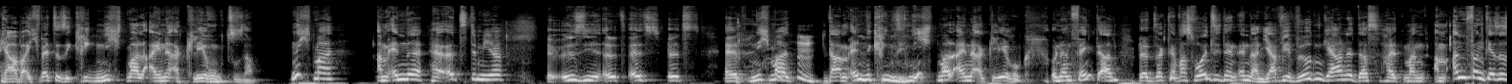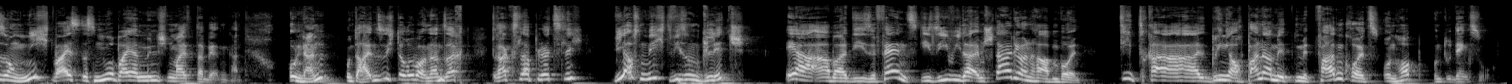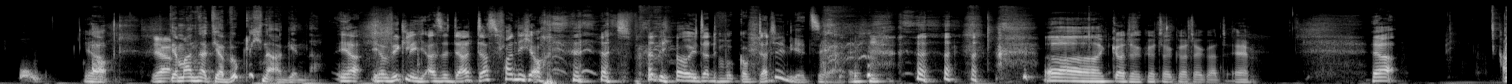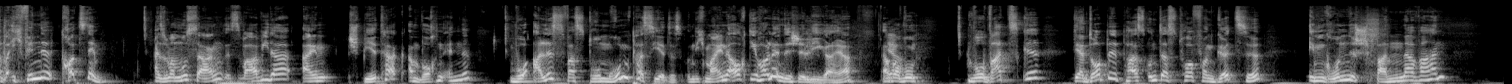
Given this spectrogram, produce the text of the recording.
ja, aber ich wette, sie kriegen nicht mal eine Erklärung zusammen. Nicht mal am Ende, Herr Özdemir, äh, Özi, Öz, Öz, Öz, äh, nicht mal, da am Ende kriegen sie nicht mal eine Erklärung. Und dann fängt er an, und dann sagt er, was wollen Sie denn ändern? Ja, wir würden gerne, dass halt man am Anfang der Saison nicht weiß, dass nur Bayern München Meister werden kann. Und dann unterhalten sie sich darüber und dann sagt Draxler plötzlich, wie aus dem Nichts, wie so ein Glitch, ja, aber diese Fans, die sie wieder im Stadion haben wollen, die tra bringen auch Banner mit, mit Fadenkreuz und Hopp. Und du denkst so, oh, Ja. Ja. der Mann hat ja wirklich eine Agenda. Ja, ja, wirklich. Also da, das fand ich auch, das fand ich auch, ich dachte, wo kommt das denn jetzt her? oh Gott, oh Gott, oh Gott, oh Gott, ey. Ja, Aber ich finde trotzdem, also man muss sagen, es war wieder ein Spieltag am Wochenende, wo alles, was drumrum passiert ist, und ich meine auch die holländische Liga, ja, aber Ja. wo, wo Watzke, der Doppelpass und das Tor von Götze im Grunde spannender waren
